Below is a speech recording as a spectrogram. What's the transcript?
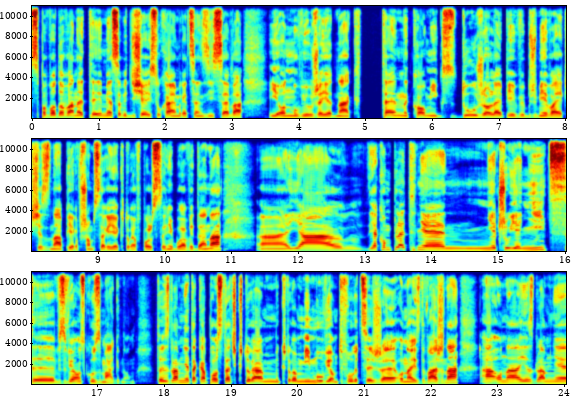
spowodowane tym. Ja sobie dzisiaj słuchałem recenzji Sewa i on mówił, że jednak ten komiks dużo lepiej wybrzmiewa, jak się zna pierwszą serię, która w Polsce nie była wydana. E, ja, ja kompletnie nie czuję nic e, w związku z Magną. To jest dla mnie taka postać, która, którą mi mówią twórcy, że ona jest ważna, a ona jest dla mnie,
